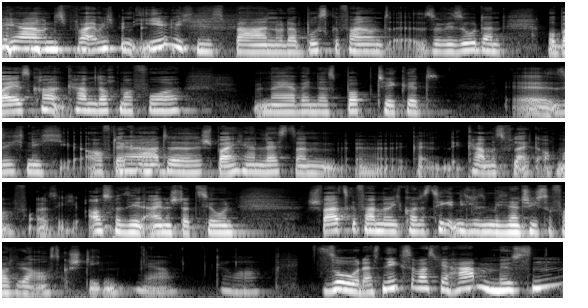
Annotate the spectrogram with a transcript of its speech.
ja, und ich, vor allem, ich bin ewig nicht Bahn oder Bus gefahren und äh, sowieso dann, wobei es kam, kam doch mal vor, naja, wenn das Bob-Ticket äh, sich nicht auf der Ja. Karte speichern lässt, dann äh, ka- kam es vielleicht auch mal vor, dass ich aus Versehen eine Station schwarz gefahren bin, ich konnte das Ticket nicht lösen, bin ich natürlich sofort wieder ausgestiegen. Ja, genau. So, das nächste, was wir haben müssen,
